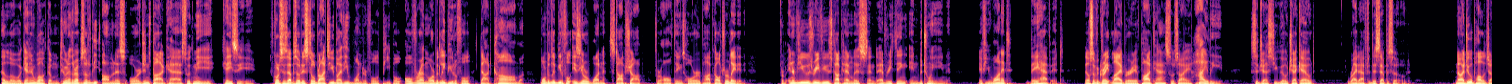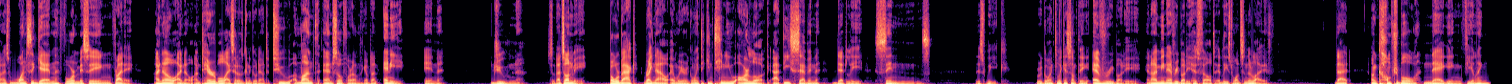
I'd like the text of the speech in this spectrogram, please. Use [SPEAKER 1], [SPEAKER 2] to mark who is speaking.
[SPEAKER 1] Hello again, and welcome to another episode of the Ominous Origins Podcast with me, Casey. Of course, this episode is still brought to you by the wonderful people over at morbidlybeautiful.com. Morbidly Beautiful is your one stop shop for all things horror pop culture related, from interviews, reviews, top 10 lists, and everything in between. If you want it, they have it. They also have a great library of podcasts, which I highly suggest you go check out right after this episode. Now, I do apologize once again for missing Friday. I know, I know, I'm terrible. I said I was going to go down to two a month, and so far I don't think I've done any in June. So that's on me. But we're back right now, and we are going to continue our look at the seven deadly sins. This week, we're going to look at something everybody, and I mean everybody, has felt at least once in their life. That uncomfortable, nagging feeling?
